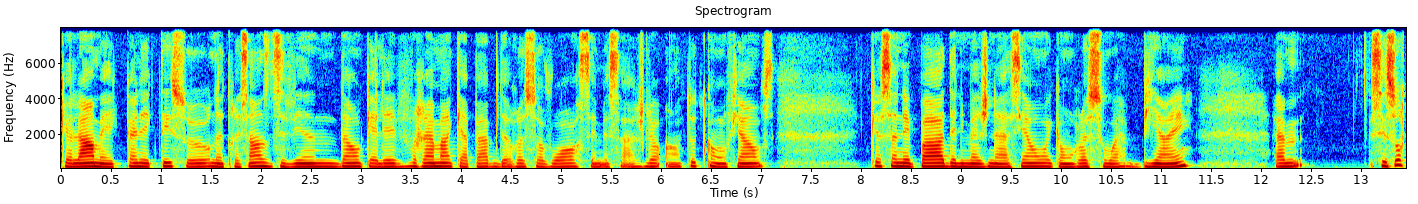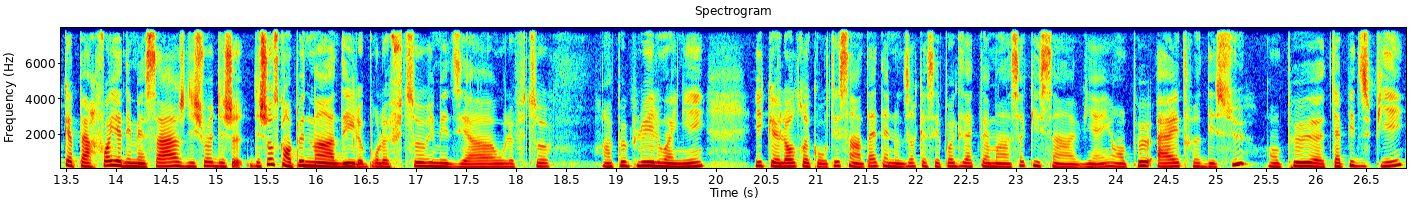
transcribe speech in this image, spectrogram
que l'âme est connectée sur notre essence divine, donc elle est vraiment capable de recevoir ces messages-là en toute confiance, que ce n'est pas de l'imagination et qu'on reçoit bien. Euh, c'est sûr que parfois, il y a des messages, des, choses, des, choses qu'on peut demander pour le futur immédiat ou le futur un peu plus éloigné et que l'autre côté s'entête à nous dire que c'est pas exactement ça qui s'en vient. On peut être déçu, on peut euh, taper du pied,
